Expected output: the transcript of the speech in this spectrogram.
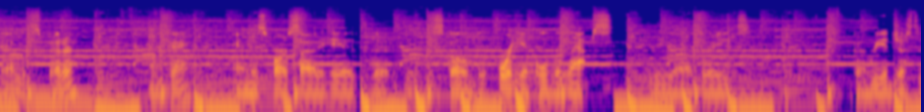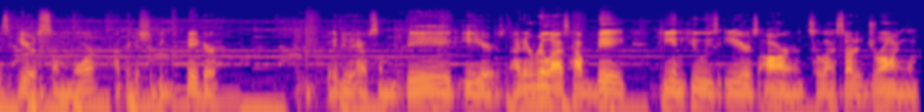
That looks better. Okay. And this far side of the head, the, the skull, the forehead overlaps the uh, braids. Gonna readjust his ears some more. I think it should be bigger they do have some big ears. I didn't realize how big he and Huey's ears are until I started drawing them.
